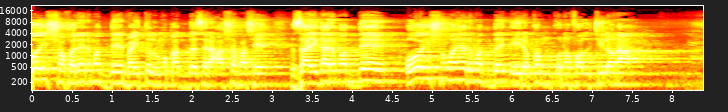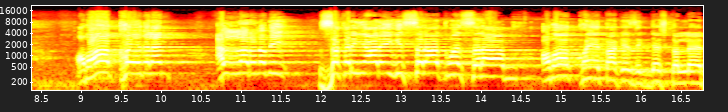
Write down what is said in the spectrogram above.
ওই শহরের মধ্যে বাইতুল মুকাদ্দাসের আশেপাশে জায়গার মধ্যে, ওই সময়ের মধ্যে এইরকম কোনো ফল ছিল না। অবাক হয়ে গেলেন আল্লাহর নবী জাকারিয়া আলাইহিস সালাতু ওয়াস সালাম। অবাক হয়ে তাকে জিজ্ঞেস করলেন,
